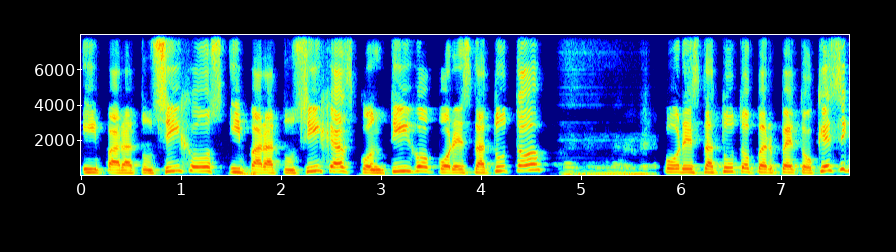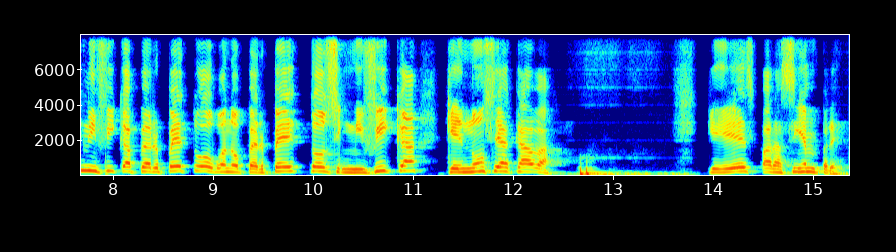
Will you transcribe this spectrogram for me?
y para tus hijos y para tus hijas contigo por estatuto por estatuto perpetuo. ¿Qué significa perpetuo? Bueno, perpetuo significa que no se acaba que es para siempre.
